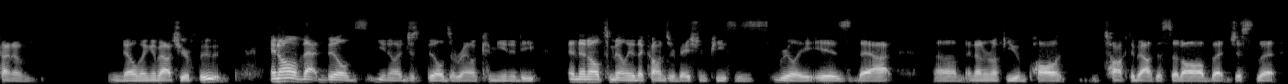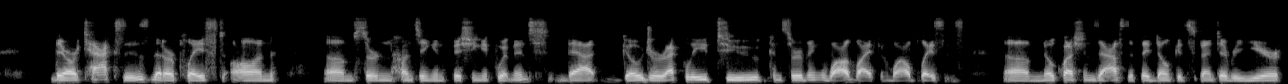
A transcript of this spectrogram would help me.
kind of knowing about your food. And all of that builds, you know, it just builds around community. And then ultimately the conservation piece is really is that um, and I don't know if you and Paul talked about this at all, but just that there are taxes that are placed on um, certain hunting and fishing equipment that go directly to conserving wildlife in wild places. Um, no questions asked if they don't get spent every year,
